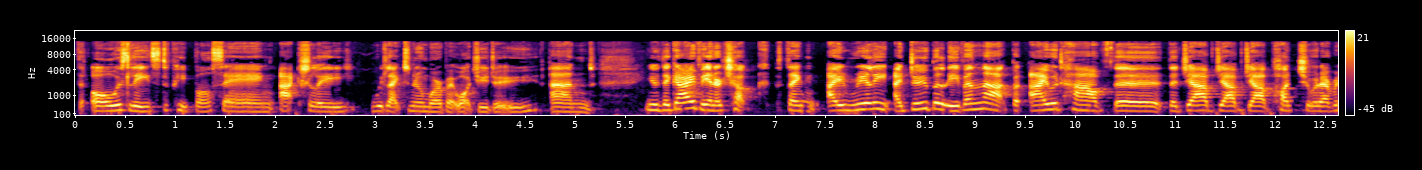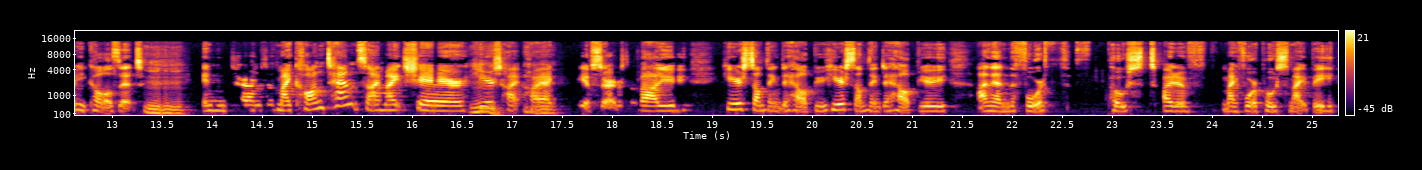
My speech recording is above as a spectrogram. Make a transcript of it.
that always leads to people saying, "Actually, we'd like to know more about what you do," and you know the Gary Vaynerchuk thing. I really, I do believe in that, but I would have the the jab, jab, jab punch or whatever he calls it mm-hmm. in terms of my content. So I might share, here's mm-hmm. how, how I mm-hmm. can be of service and value. Here's something to help you. Here's something to help you. And then the fourth post out of my four posts might be,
